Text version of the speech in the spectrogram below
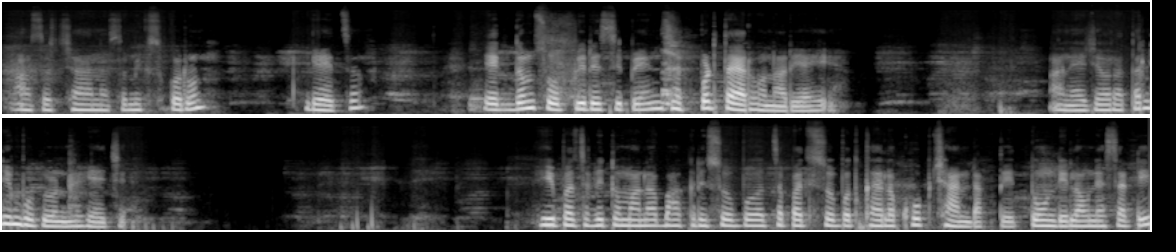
असं छान असं मिक्स करून घ्यायचं. एकदम सोपी रेसिपी आहे झटपट तयार होणारी आहे. आणि याच्यावर आता लिंबू पिळून घ्यायचे. ही पचडी तुम्हाला भाकरीसोबत चपातीसोबत खायला खूप छान लागते. तोंडी लावण्यासाठी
